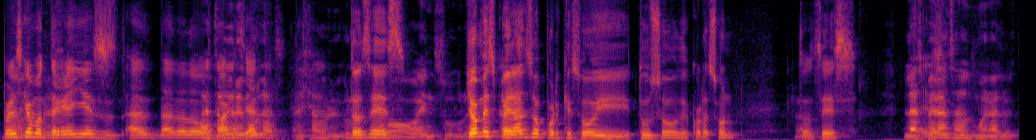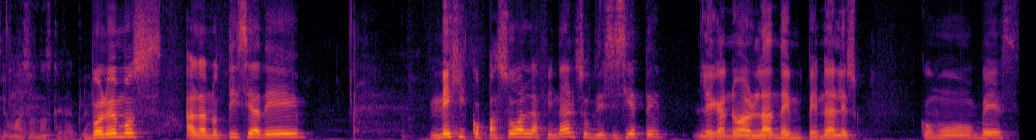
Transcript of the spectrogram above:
Pero es que. Monterrey es, ha, ha dado Ha estado bajas y irregular, altas. ha estado irregular, Entonces, en su- Yo en me esperanzo porque soy tuzo de corazón. claro. Entonces, La es- esperanza nos muere al último, eso nos queda claro. volvemos a la noticia de México pasó a la final sub-17, le ganó a Holanda en penales. ¿Cómo ves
